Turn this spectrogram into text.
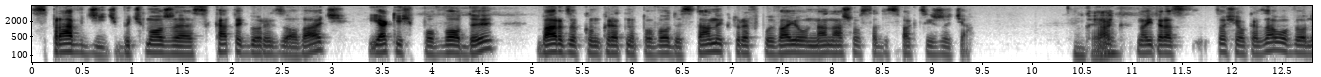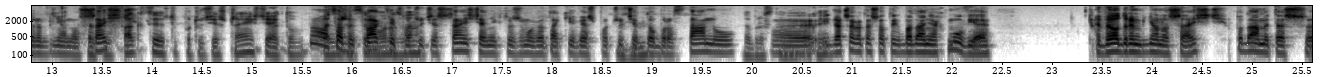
sprawdzić, być może skategoryzować jakieś powody, bardzo konkretne powody, stany, które wpływają na naszą satysfakcję życia. Okej. Tak? No i teraz co się okazało? Wyodrębniono sześć. Satysfakcję czy poczucie szczęścia? Jak to No, satysfakcję, poczucie szczęścia, niektórzy mówią takie, wiesz, poczucie Mhm. dobrostanu, Dobrostanu, E, okej. I dlaczego też o tych badaniach mówię? Wyodrębniono sześć. Podamy też e,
